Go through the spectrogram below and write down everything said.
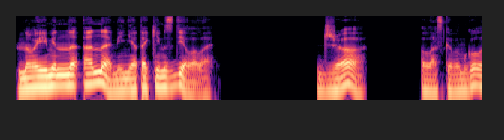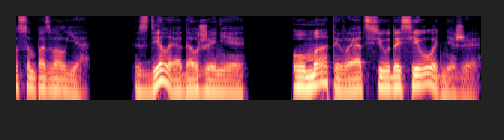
Но именно она меня таким сделала. «Джо», Ласковым голосом позвал я. «Сделай одолжение. Уматывай отсюда сегодня же.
